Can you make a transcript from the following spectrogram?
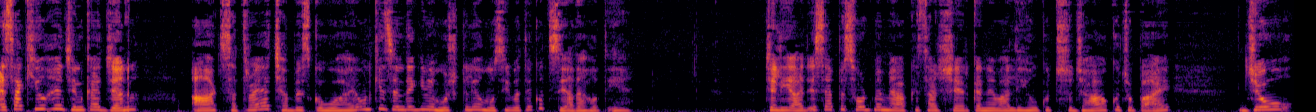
ऐसा क्यों है जिनका जन्म आठ, सत्रह या छब्बीस को हुआ है? उनकी ज़िंदगी में मुश्किलें और मुसीबतें कुछ ज़्यादा होती हैं। चलिए, आज इस एपिसोड में मैं आपके साथ शेयर करने वाली हूँ कुछ सुझाव, कुछ उपाय जो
